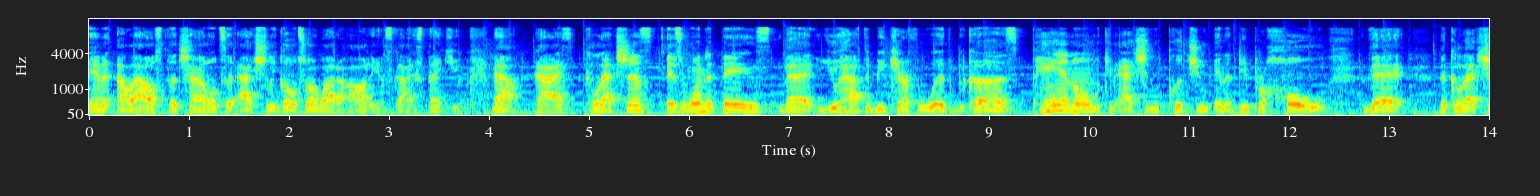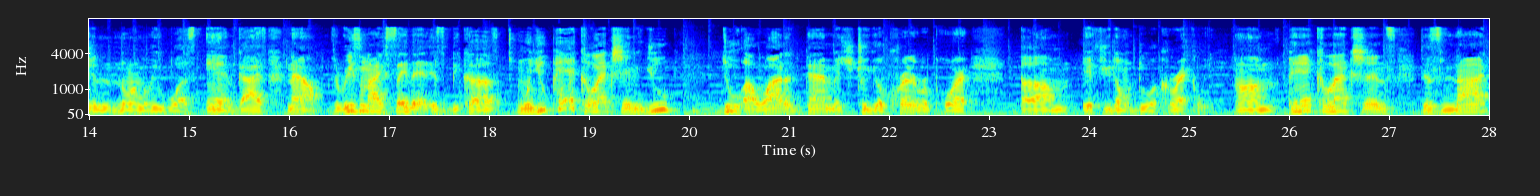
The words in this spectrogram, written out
and it allows the channel to actually go to a wider audience, guys. Thank you. Now, guys, collections is one of the things that you have to be careful with because paying them can actually put you in a deeper hole that the collection normally was in, guys. Now, the reason I say that is because when you pay a collection, you do a lot of damage to your credit report um, if you don't do it correctly. Um, paying collections does not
